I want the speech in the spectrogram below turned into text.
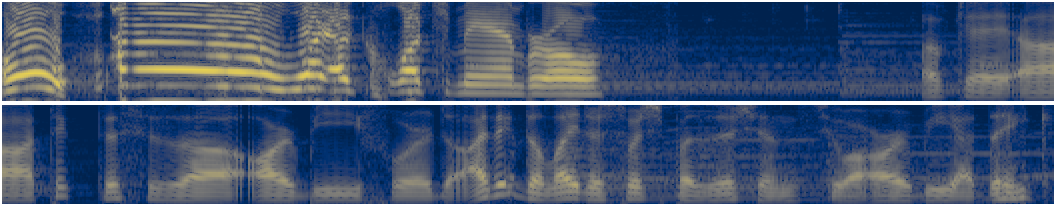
Oh! Oh! What a clutch man, bro. Okay, uh, I think this is a RB for. The, I think the later switched positions to a RB. I think.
